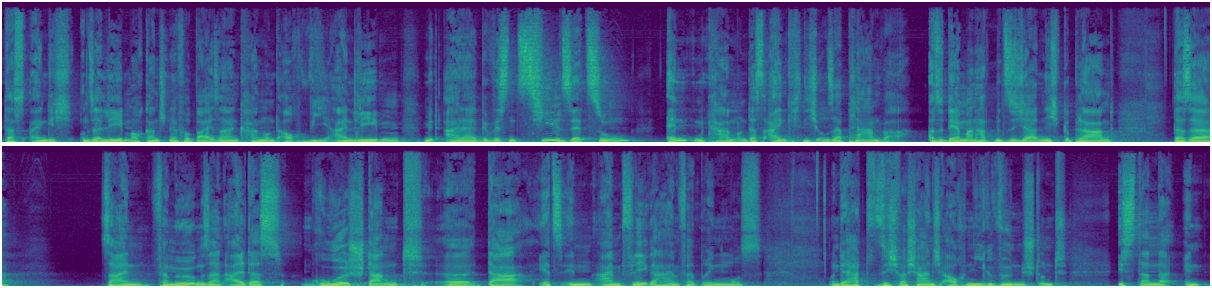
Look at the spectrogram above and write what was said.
dass eigentlich unser Leben auch ganz schnell vorbei sein kann und auch wie ein Leben mit einer gewissen Zielsetzung enden kann und das eigentlich nicht unser Plan war. Also der Mann hat mit Sicherheit nicht geplant, dass er sein Vermögen, sein Altersruhestand äh, da jetzt in einem Pflegeheim verbringen muss. Und er hat sich wahrscheinlich auch nie gewünscht und ist dann da in,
